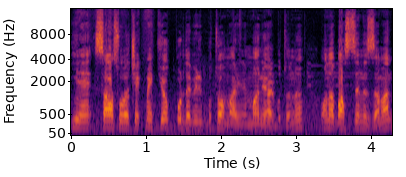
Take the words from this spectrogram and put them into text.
Yine sağa sola çekmek yok. Burada bir buton var yine manuel butonu. Ona bastığınız zaman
